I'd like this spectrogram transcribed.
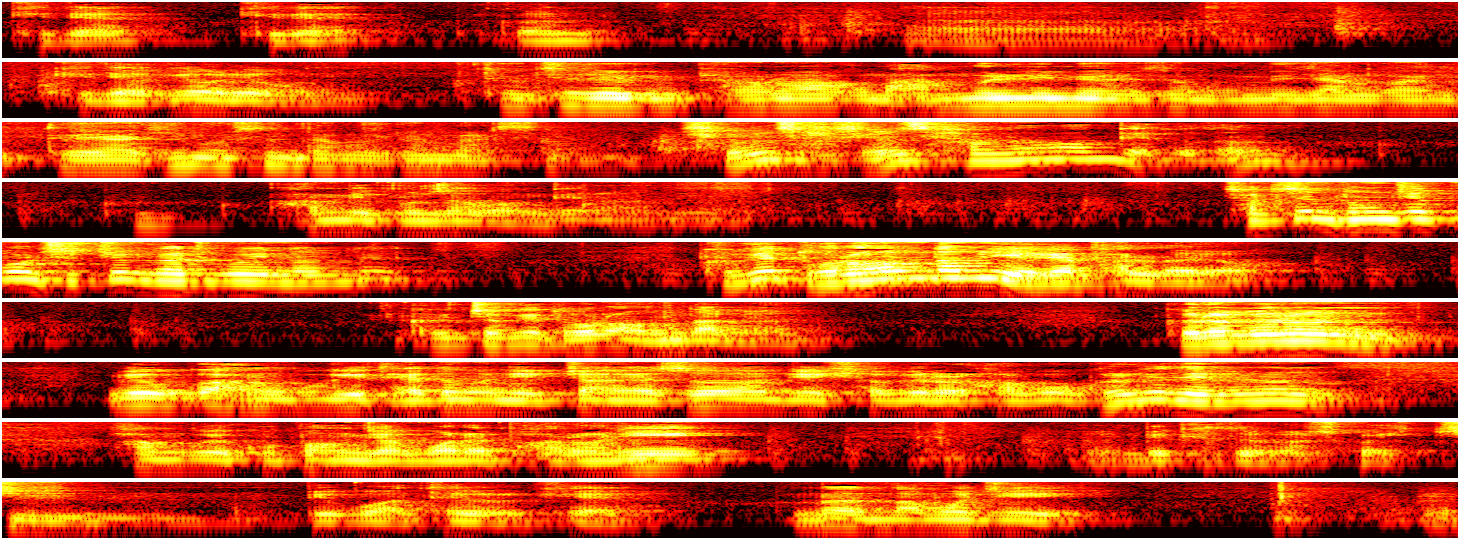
기대 기대 그건 어, 기대하기 어려운 전체적인 변화하고 맞물리면서 문미 장관이 돼야 힘을 쓴다 뭐 이런 말씀. 지금 사실은 상하관계거든. 한미 군사관계는 작전 통제권을 저쪽이 가지고 있는데 그게 돌아온다면 얘기가 달라요. 그 저게 돌아온다면 그러면은 미국과 한국이 대등한 입장에서 이제 협의를 하고 그렇게 되면은 한국의 국방장관의 발언이 몇 개 들어갈 수가 있지. 미국한테 그렇게 그러나 나머지 어,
